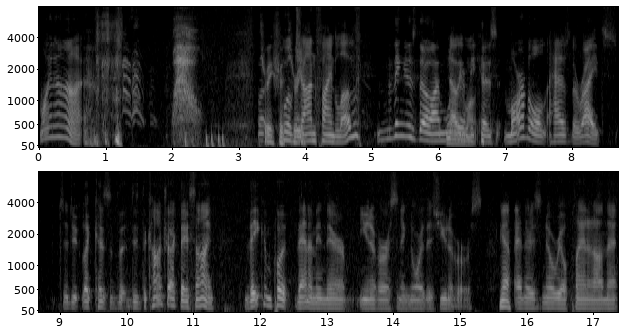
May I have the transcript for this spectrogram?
Why not? Wow, Three for Will three. John find love? The thing is, though, I'm No, he wondering won't. because Marvel has the rights to do like because the, the the contract they signed, they can put Venom in their universe and ignore this universe. Yeah. And there's no real planning on that.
